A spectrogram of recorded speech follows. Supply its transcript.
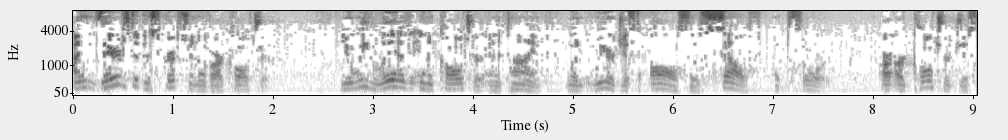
I mean, there's the description of our culture. You know, we live in a culture and a time when we are just all so self absorbed. Our, our culture just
